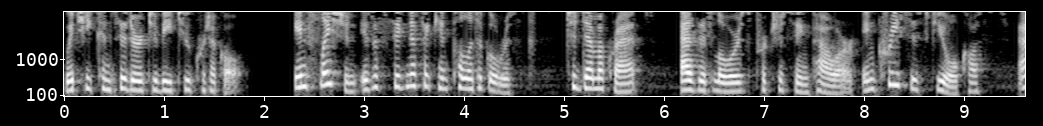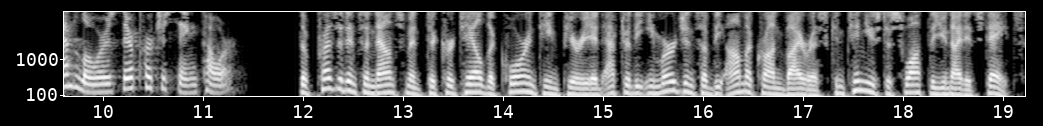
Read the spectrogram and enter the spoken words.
which he considered to be too critical. Inflation is a significant political risk to Democrats as it lowers purchasing power, increases fuel costs, and lowers their purchasing power. The president's announcement to curtail the quarantine period after the emergence of the Omicron virus continues to swath the United States.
